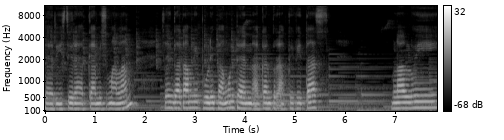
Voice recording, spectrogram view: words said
dari istirahat kami semalam, sehingga kami boleh bangun dan akan beraktivitas melalui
